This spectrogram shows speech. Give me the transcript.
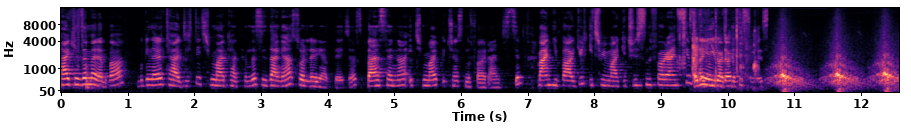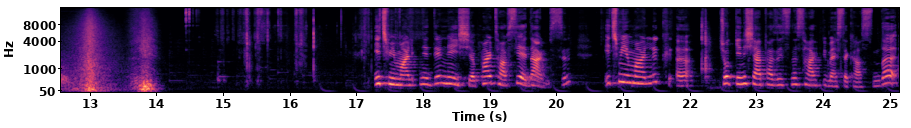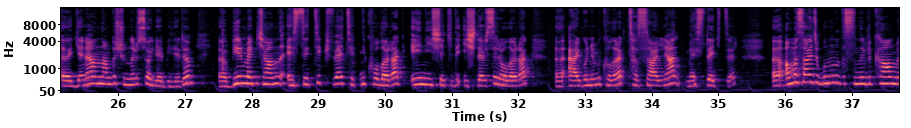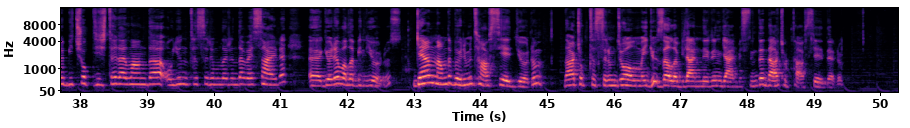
Herkese merhaba. Bugünlere tercihte iç mimarlık hakkında sizden gelen soruları yanıtlayacağız. Ben Sena, iç mimarlık 3. sınıf öğrencisiyim. Ben Hiba Gül, İç Mimarlık 3. sınıf öğrencisiyim. Ali Ali 24'tesiniz. 24'tesiniz. İç mimarlık nedir, ne iş yapar, tavsiye eder misin? İç mimarlık e, çok geniş yelpazesine sahip bir meslek aslında. E, Genel anlamda şunları söyleyebilirim. E, Bir mekanın estetik ve teknik olarak en iyi şekilde işlevsel olarak, e, ergonomik olarak tasarlayan meslektir. Ee, Ama sadece bununla da sınırlı kalmıyor. Birçok dijital alanda, oyun tasarımlarında vesaire e, görev alabiliyoruz. Genel anlamda bölümü tavsiye ediyorum. Daha çok tasarımcı olmayı göze alabilenlerin gelmesini de daha çok tavsiye ederim.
